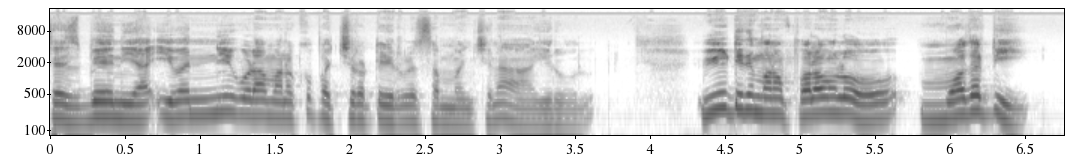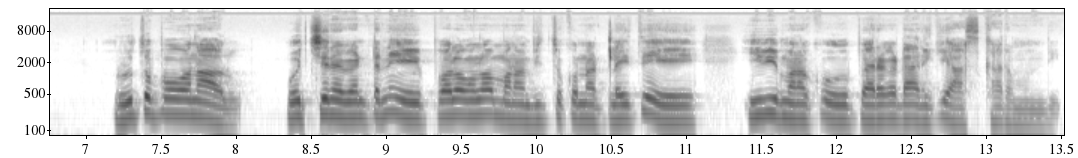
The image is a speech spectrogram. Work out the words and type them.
సెస్బేనియా ఇవన్నీ కూడా మనకు పచ్చిరొట్ట ఎరువులకు సంబంధించిన ఎరువులు. వీటిని మనం పొలంలో మొదటి ఋతుపవనాలు వచ్చిన వెంటనే పొలంలో మనం విత్తుకున్నట్లయితే ఇవి మనకు పెరగడానికి ఆస్కారం ఉంది.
